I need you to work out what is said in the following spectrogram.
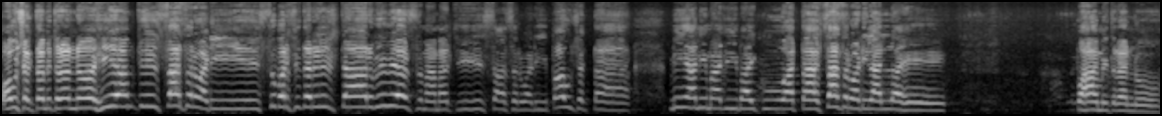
पाहू शकता मित्रांनो ही आमची सासरवाडी. सुप्रसिद्ध रील स्टार व्हीव्हीएस मामाची सासरवाडी. पाहू शकता. मी आणि माझी बायको आता सासरवाडीला आलेलो आहे. पहा मित्रांनो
